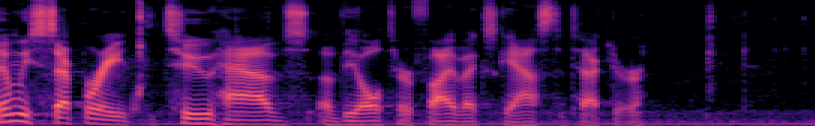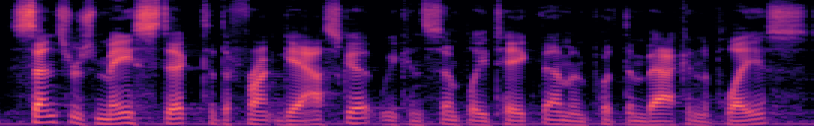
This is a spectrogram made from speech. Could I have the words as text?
Then we separate the two halves of the Altair 5X gas detector. Sensors may stick to the front gasket. We can simply take them and put them back into place.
